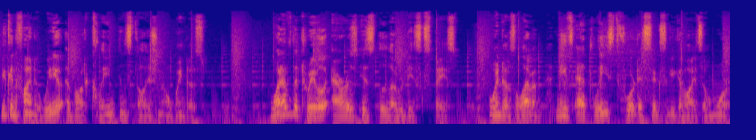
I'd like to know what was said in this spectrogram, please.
you can find a video about clean installation of Windows. One of the trivial errors is low disk space. Windows 11 needs at least 46GB or more,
